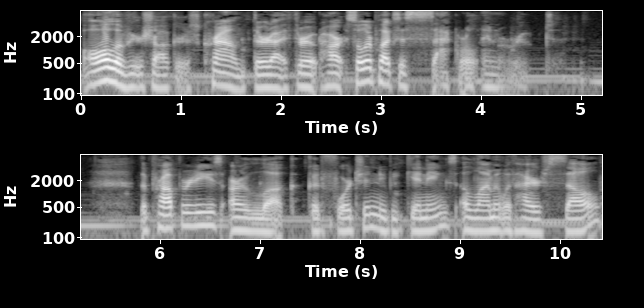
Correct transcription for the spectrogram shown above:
all of your chakras crown, third eye, throat, heart, solar plexus, sacral, and root. The properties are luck, good fortune, new beginnings, alignment with higher self,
